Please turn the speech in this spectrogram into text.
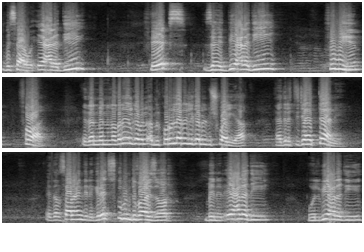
بيساوي a على d في x زائد b على d في مين؟ في y اذا من النظرية اللي قبل من ال corollary اللي قبل بشوية هذا الاتجاه الثاني اذا صار عندي ال greatest common divisor بين ال a على d وال b على d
